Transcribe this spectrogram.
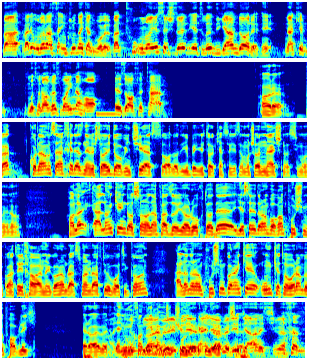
و ولی اونا رو اصلا include نکردن تو Bible. و تو اونا یه سری یه اطلاعات دیگه هم داره. یعنی نه که متناقض با این نه اضافه تر آره. بعد کلا مثلا خیلی از نوشته های داوینچی هست حالا دیگه بگی تا کسایی که شاید نشناسیم و اینا. حالا الان که این داستان آدم فضایی ها رخ داده یه سری دارن واقعا push می‌کنن. حتی خبرنگارم رسما رفته به واتیکان. الان دارن push می‌کنن که اون کتابا رو به public ارائه بده. یعنی می‌خوان دیگه همیشه clear clear بشه. جهان چی می‌خوان؟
